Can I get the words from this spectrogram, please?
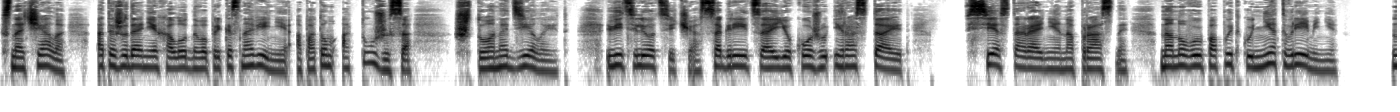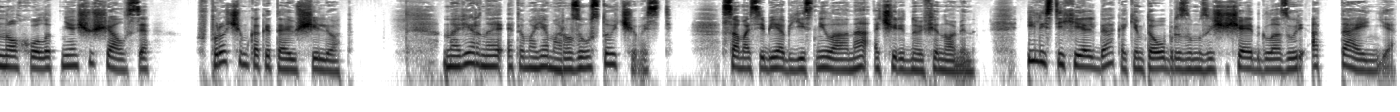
Сначала от ожидания холодного прикосновения, а потом от ужаса, что она делает. Ведь лед сейчас согреется о ее кожу и растает — все старания напрасны, на новую попытку нет времени. Но холод не ощущался, впрочем, как и тающий лед. Наверное, это моя морозоустойчивость. Сама себе объяснила она очередной феномен. Или стихия льда каким-то образом защищает глазурь от таяния.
